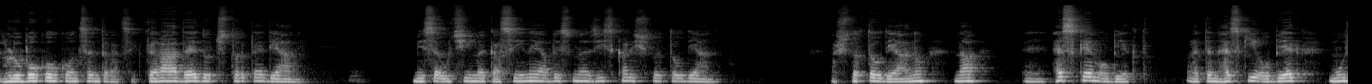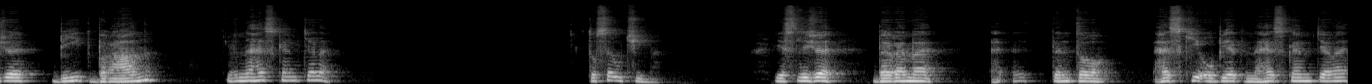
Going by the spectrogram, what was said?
hlubokou koncentraci, která jde do čtvrté diány. My se učíme kasíny, aby jsme získali čtvrtou diánu. A čtvrtou diánu na eh, hezkém objektu. Ale ten hezký objekt může být brán v nehezkém těle. To se učíme. Jestliže bereme tento hezký objekt v nehezkém těle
